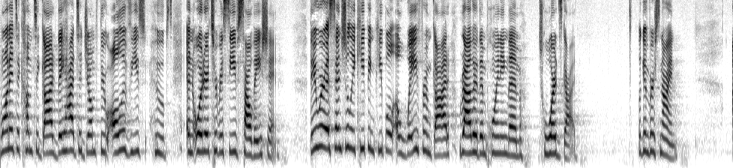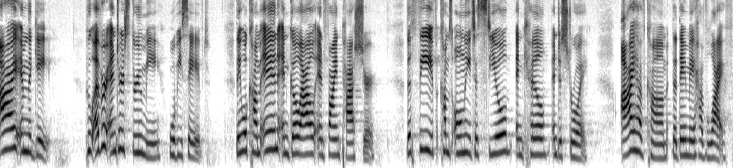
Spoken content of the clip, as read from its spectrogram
wanted to come to God, they had to jump through all of these hoops in order to receive salvation. They were essentially keeping people away from God rather than pointing them towards God. Look in verse 9. I am the gate. Whoever enters through me will be saved. They will come in and go out and find pasture. The thief comes only to steal and kill and destroy. I have come that they may have life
